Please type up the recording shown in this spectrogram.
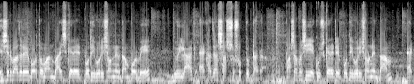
দেশের বাজারে বর্তমান বাইশ ক্যারেট প্রতিভরি স্বর্ণের দাম পড়বে দুই লাখ এক হাজার সাতশো সত্তর টাকা। পাশাপাশি একুশ ক্যারেটের প্রতি ভরি স্বর্ণের দাম এক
